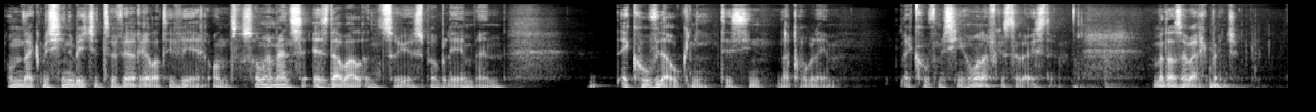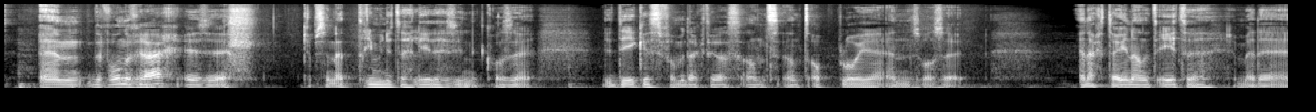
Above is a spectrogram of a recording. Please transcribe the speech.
omdat ik misschien een beetje te veel relativeer. Want voor sommige mensen is dat wel een serieus probleem en ik hoef dat ook niet te zien, dat probleem. Ik hoef misschien gewoon even te luisteren. Maar dat is een werkpuntje. En de volgende vraag is... Uh, ik heb ze net drie minuten geleden gezien. Ik was uh, de dekens van mijn dakterras aan, aan het opplooien. En ze was uh, in haar tuin aan het eten. Met, uh,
